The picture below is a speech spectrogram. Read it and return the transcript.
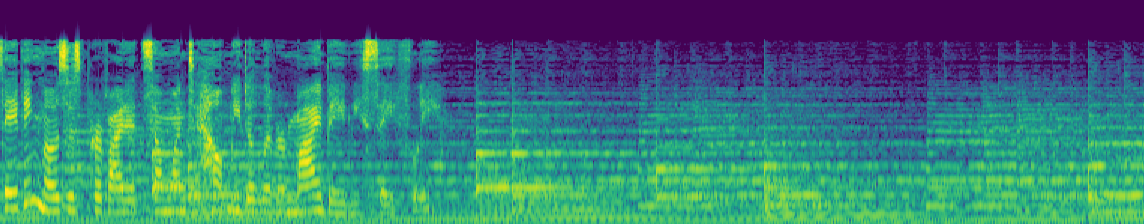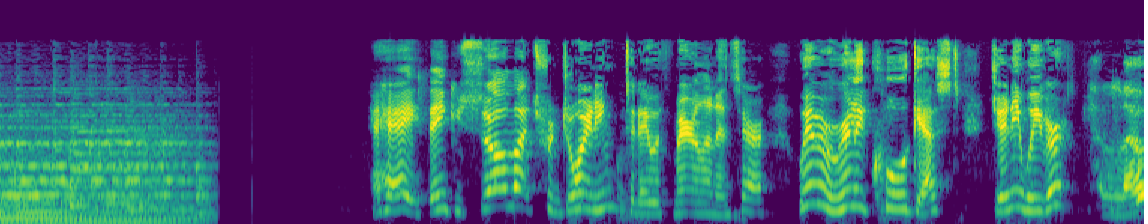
Saving Moses provided someone to help me deliver my baby safely. Hey, thank you so much for joining today with Marilyn and Sarah. We have a really cool guest, Jenny Weaver. Hello.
